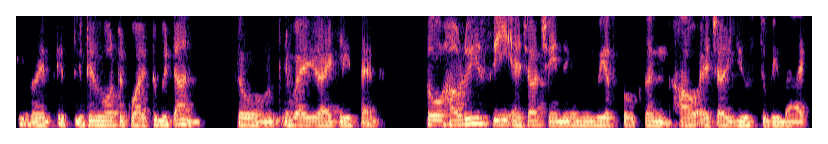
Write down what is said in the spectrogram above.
you know it, it, it is what required to be done. So very rightly said. So how do you see HR changing? I mean, we have spoken how HR used to be back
